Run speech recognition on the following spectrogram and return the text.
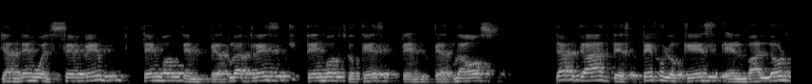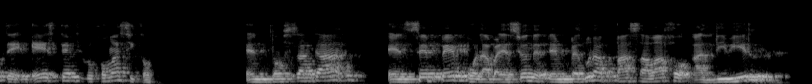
Ya tengo el CP, tengo temperatura 3 y tengo lo que es temperatura 2. Ya acá despejo lo que es el valor de este flujo másico. Entonces acá el CP por la variación de temperatura pasa abajo a dividir,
